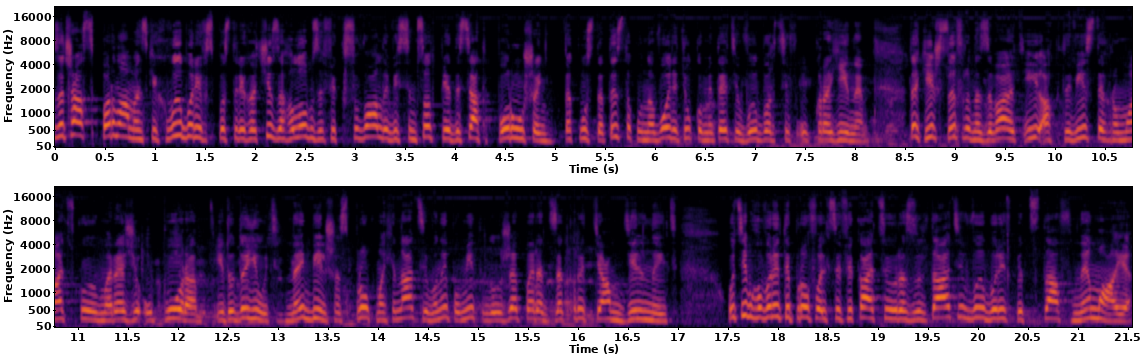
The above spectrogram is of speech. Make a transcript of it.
За час парламентських виборів спостерігачі загалом зафіксували 850 порушень. Таку статистику наводять у комітеті виборців України. Такі ж цифри називають і активісти громадської мережі Опора і додають, найбільше спроб махінацій вони помітили вже перед закриттям дільниць. Утім, говорити про фальсифікацію результатів виборів підстав немає,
